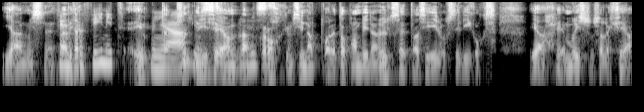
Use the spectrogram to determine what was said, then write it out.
ja mis need. endorfiinid. täpselt nii, see on natuke just. rohkem sinnapoole, dopamiin on üldse, et asi ilusti liiguks ja, ja mõistus oleks hea.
